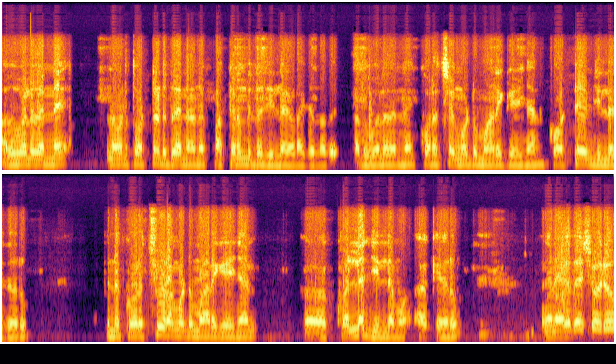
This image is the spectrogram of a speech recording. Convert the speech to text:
അതുപോലെ തന്നെ നമ്മുടെ തൊട്ടടുത്ത് തന്നെയാണ് പത്തനംതിട്ട ജില്ല കിടക്കുന്നത്. അതുപോലെ തന്നെ കുറച്ചങ്ങോട്ട് മാറിക്കഴിഞ്ഞാൽ കോട്ടയം ജില്ല കയറും. പിന്നെ കുറച്ചുകൂടെ അങ്ങോട്ട് മാറിക്കഴിഞ്ഞാൽ കൊല്ലം ജില്ല കയറും. അങ്ങനെ ഏകദേശം ഒരു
